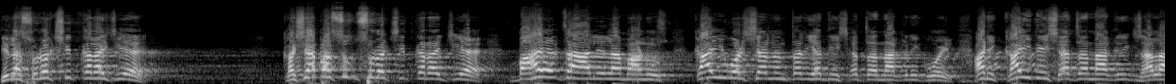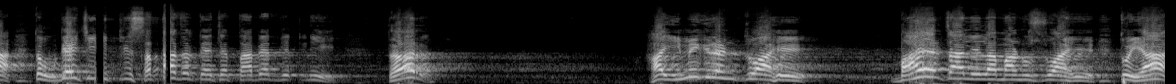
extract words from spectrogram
तिला सुरक्षित करायची आहे. कशापासून सुरक्षित करायची आहे? बाहेरचा आलेला माणूस काही वर्षानंतर या देशाचा नागरिक होईल आणि काही देशाचा नागरिक झाला तर उद्याची इथली सत्ता जर त्याच्या ताब्यात घेतली तर हा इमिग्रंट जो आहे बाहेरचा आलेला माणूस जो आहे तो या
